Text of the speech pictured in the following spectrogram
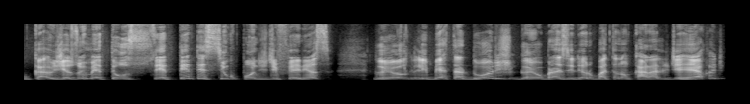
O, cara, Jesus meteu 75 pontos de diferença, ganhou Libertadores, ganhou o Brasileiro batendo um caralho de recorde.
